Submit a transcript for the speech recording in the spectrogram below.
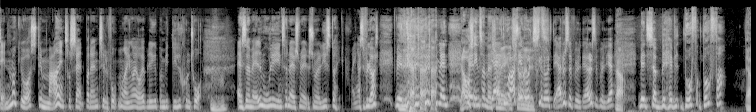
Danmark jo også. Det er meget interessant, hvordan telefonen ringer i øjeblikket på mit lille kontor. Mm-hmm. Altså med alle mulige internationale journalister. Ja, du ringer selvfølgelig også. Men, men, jeg er også men, international ja, du er også, journalist. Ja, det er du selvfølgelig, det er du selvfølgelig, ja. ja. Men så, hvorfor? hvorfor? Ja.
